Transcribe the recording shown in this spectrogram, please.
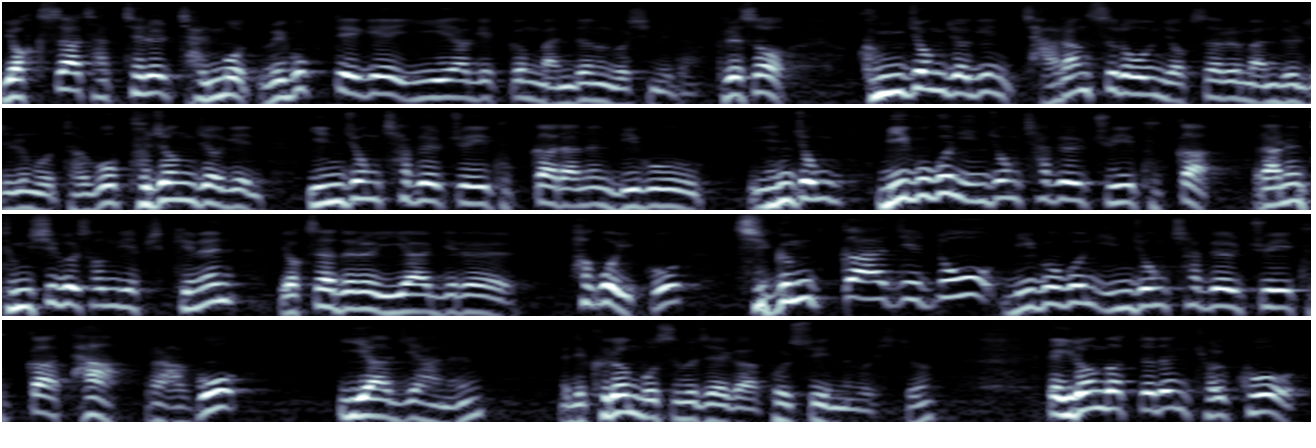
역사 자체를 잘못 왜곡되게 이해하게끔 만드는 것입니다. 그래서 긍정적인 자랑스러운 역사를 만들지를 못하고 부정적인 인종차별주의 국가라는 미국 인종 미국은 인종차별주의 국가라는 등식을 성립시키는 역사들을 이야기를 하고 있고 지금까지도 미국은 인종차별주의 국가다라고 이야기하는 그런 모습을 저희가 볼 수 있는 것이죠. 그러니까 이런 것들은 결코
